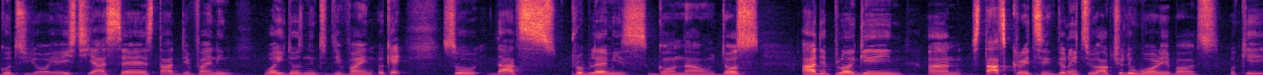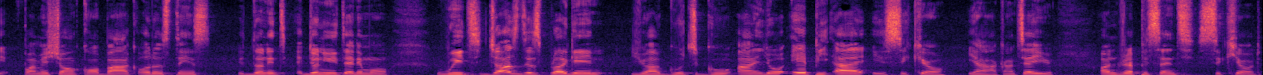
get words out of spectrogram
go to your htaccess, start defining what you just need to define. Okay, so that's problem is gone now. Just add a plugin and start creating. Don't need to actually worry about okay permission, callback, all those things. You don't need don't need it anymore. With just this plugin, you are good to go, and your API is secure yeah, I can tell you 100% secured.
